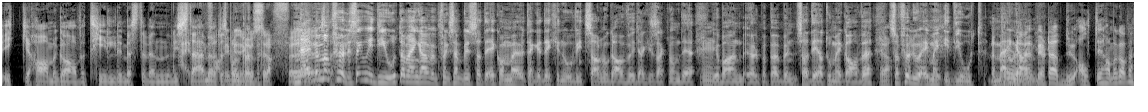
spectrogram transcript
ikke har med gave til din beste venn hvis det er Nei, faen, møtes på en pub. straffe Nei, men man føler seg jo idiot om en gang. For eksempel hvis at jeg kommer og tenker det er ikke noe vits å ha noe gave, jeg har ikke sagt noe om det, det er jo bare en øl på puben. Så har dere to med gave, Ja. så føler jo jeg meg idiot med en gang. Bjarte, er at du alltid har med gave.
